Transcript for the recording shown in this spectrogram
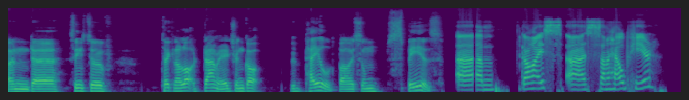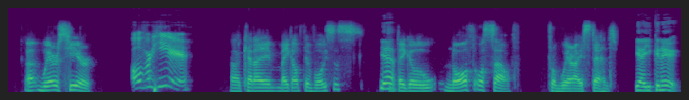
and uh, seems to have taken a lot of damage and got impaled by some spears. Um, guys, uh, some help here. Uh, where's here? Over here. Uh, can I make out their voices? Yeah, Did they go north or south from where I stand? yeah, you can hear it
